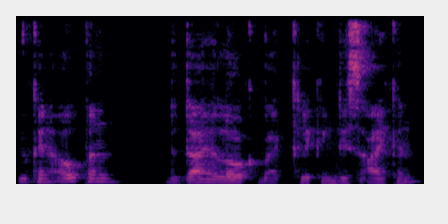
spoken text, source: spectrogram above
You can open the dialog by clicking this icon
